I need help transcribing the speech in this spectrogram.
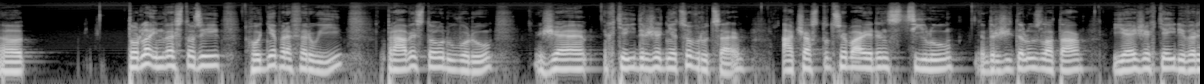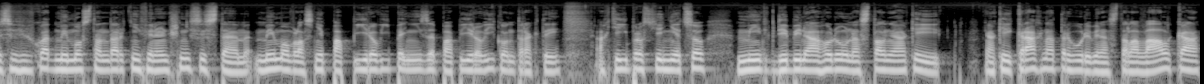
eh, tohle investoři hodně preferují právě z toho důvodu, že chtějí držet něco v ruce a často třeba jeden z cílů držitelů zlata je, že chtějí diversifikovat mimo standardní finanční systém, mimo vlastně papírový peníze, papírový kontrakty a chtějí prostě něco mít, kdyby náhodou nastal nějaký nějaký krach na trhu, kdyby nastala válka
